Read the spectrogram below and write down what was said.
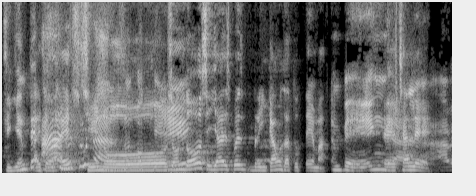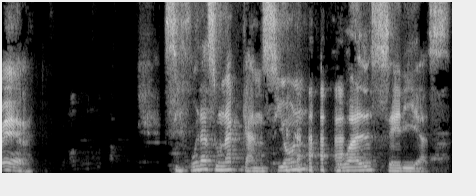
Siguiente. Ahí te ah, va. no Eh, es sí, una. no, Ok. son dos y ya después brincamos a tu tema. Venga. Échale. A ver. Si fueras una canción, ¿cuál serías?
